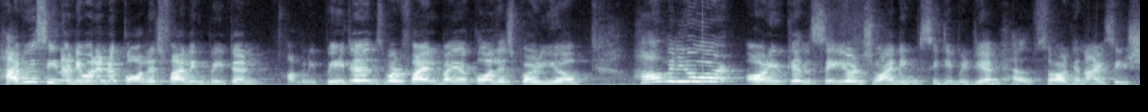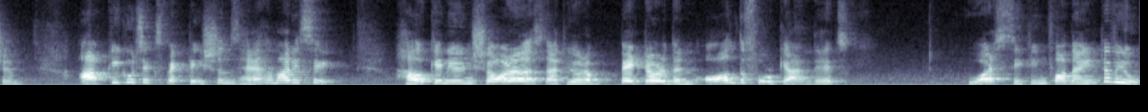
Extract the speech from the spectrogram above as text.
have you seen anyone in a college filing patent? How many patents were filed by a college per year? How will you or you can say you're joining CGPTDM helps the organization? आपकी कुछ expectations हैं हमारे से. How can you ensure us that you're a better than all the four candidates who are seeking for the interview?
